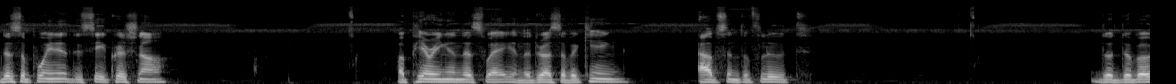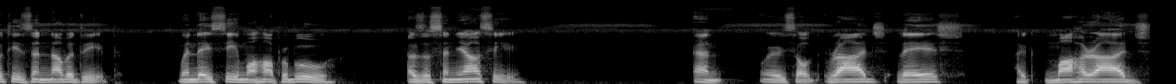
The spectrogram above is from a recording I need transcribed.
disappointed to see Krishna appearing in this way in the dress of a king, absent the flute. The devotees in Navadvip, when they see Mahaprabhu as a sannyasi, and where he's told Raj Vesh, like Maharaj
